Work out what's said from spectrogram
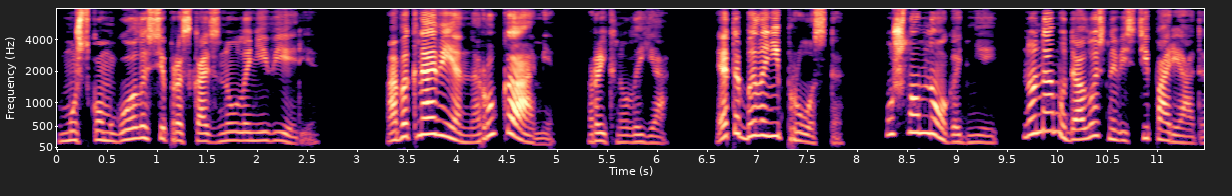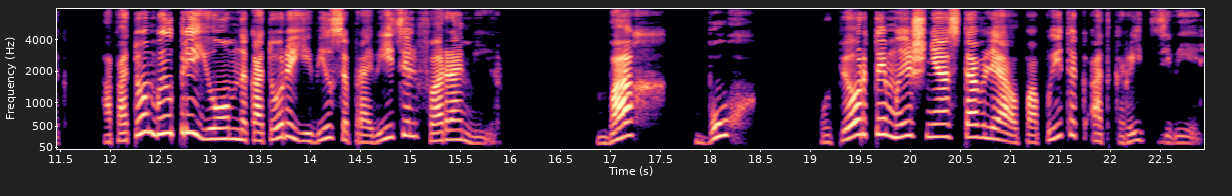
В мужском голосе проскользнуло неверие. «Обыкновенно, руками!» — рыкнула я. Это было непросто. Ушло много дней, но нам удалось навести порядок. А потом был прием, на который явился правитель Фарамир. Бах! Бух! Упертый мышь не оставлял попыток открыть дверь.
